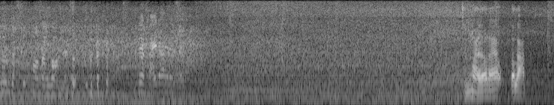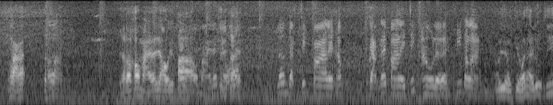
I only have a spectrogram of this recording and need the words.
เริ่มจากซิกมอไซค์ก่อนเลยเลือกไซส์ได้เลือกไซส์ได้ถึงหมายแล้วนะตลาดข้างหลังอะ ตลาดเดี๋ยวเราเข้าหมายแล้วจะเอาปเข้าลาเข้าหมายแล้วชเดี๋นิยดวใดเริ่มจากจิกปลาเลยครับ อยากได้ปลาอะไรจิกเอาเลยที่ตลาด เอาเหยื่อเกี่ยวมาถ่ายรูปสิ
